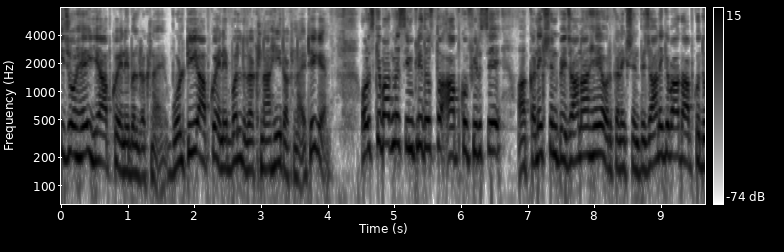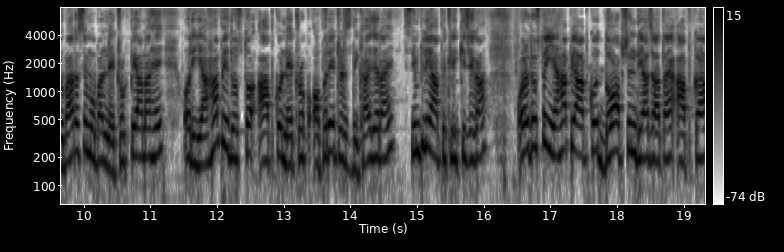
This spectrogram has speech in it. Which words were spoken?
ई जो है, ये आपको एनेबल रखना है। वोल्टी आपको एनेबल रखना ही रखना है, ठीक है? और उसके बाद में सिंपली दोस्तों आपको फिर से कनेक्शन पे जाना है और कनेक्शन पे जाने के बाद आपको दोबारा से मोबाइल नेटवर्क पे आना है। और यहाँ पे दोस्तों आपको नेटवर्क ऑपरेटर्स दिखाई दे रहा है। सिंपली यहाँ पे क्लिक कीजिएगा। और दोस्तों यहाँ पे आपको दो ऑप्शन दिया जाता है आपका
